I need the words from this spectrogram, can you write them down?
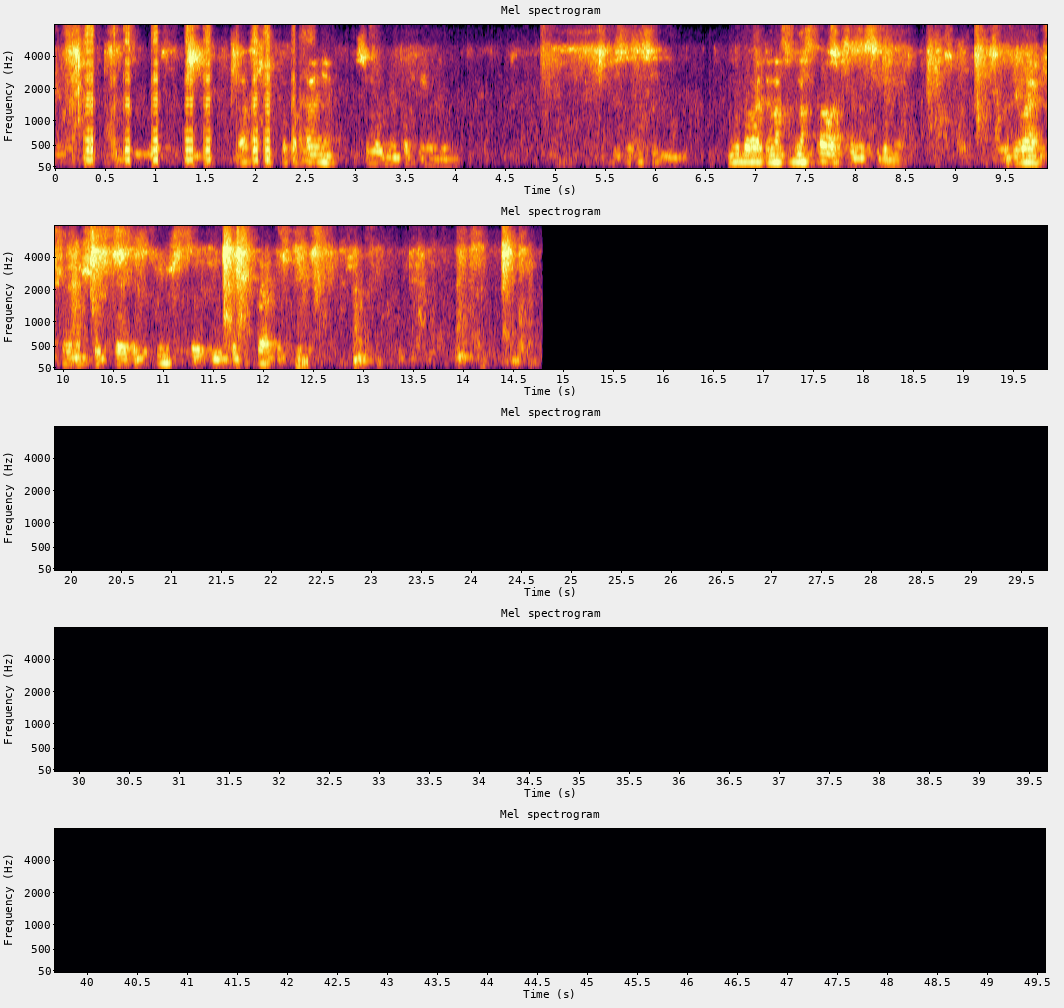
Так, чітко питання сьогодні поки години. Після засідання. Ну, давайте нас на справах це засідання. Сподіваємося, що воно швидко закінчиться і почекайте.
